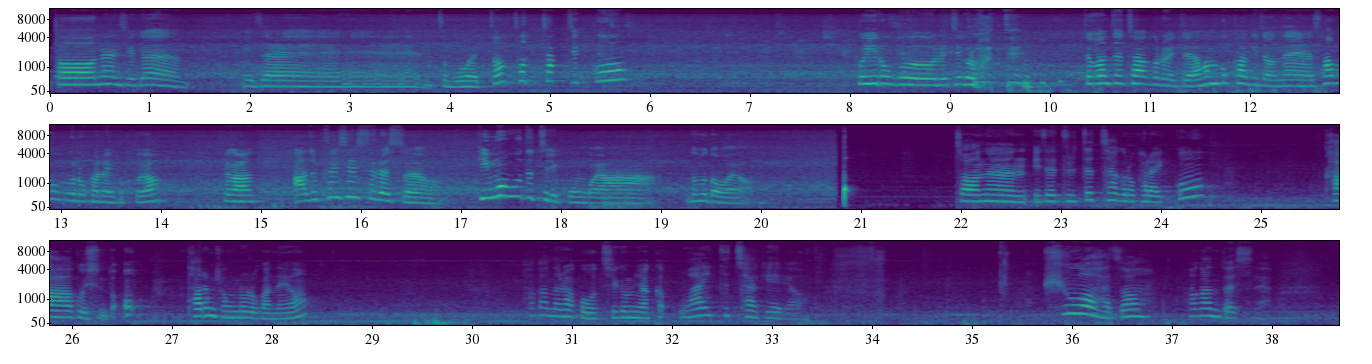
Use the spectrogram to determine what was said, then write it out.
저는 지금 이제 저 뭐 했죠? 첫 착 찍고 브이로그를 찍으러 왔대. 두 번째 착으로 이제 환복하기 전에 사복으로 갈아입었고요. 제가 아주 큰 실수를 했어요. 비모 후드티를 입고 온 거야. 너무 더워요. 저는 이제 둘째 착으로 갈아입고 가고 있습니다. 어? 다른 경로로 가네요. 화관을 하고 지금 약간 화이트 착이에요. 퓨어하죠? 화관도 했어요.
